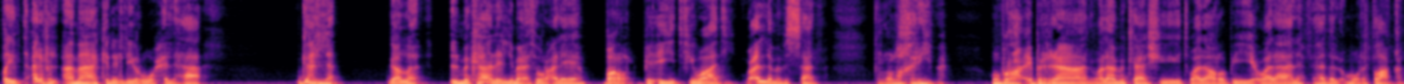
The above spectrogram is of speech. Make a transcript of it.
طيب تعرف الأماكن اللي يروح لها؟ قال لا. قال له المكان اللي معثور عليه بر بعيد في وادي وعلمه بالسالفة. قال والله غريبة. مو براعي بران ولا مكاشيت ولا ربيع ولا له في هذا الأمور اطلاقا.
